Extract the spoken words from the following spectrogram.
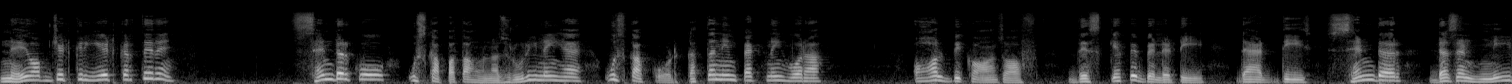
نئے آبجیکٹ کریٹ کرتے رہیں۔ سینڈر کو اس کا پتا ہونا ضروری نہیں ہے، اس کا کوڈ قطن امپیکٹ نہیں ہو رہا۔ All because of this capability that the sender doesn't need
